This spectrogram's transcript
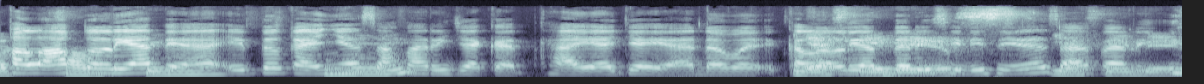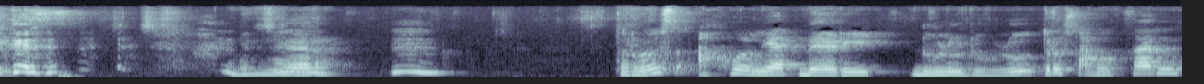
kalau aku lihat ya, itu kayaknya Mhm. safari jacket. Kayak aja ya kalau Yes, lihat dari is. sini-sini Yes, safari. it is. Terus aku lihat dari dulu-dulu, terus aku kan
